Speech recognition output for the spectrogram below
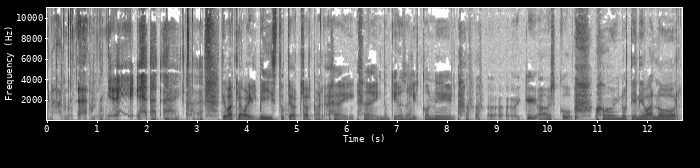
te va a clavar el visto, te va a clavar como el, ay, ay, no quiero salir con él, ay, qué asco, ay, no tiene valor.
